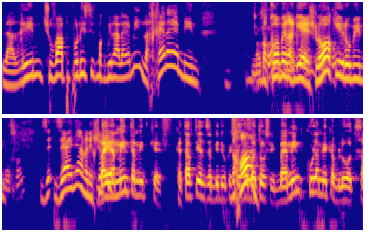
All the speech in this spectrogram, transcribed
להרים תשובה פופוליסטית מקבילה לימין, לכן הימין נכון, מקום מרגש, נכון, לא נכון, כאילו מין... נכון. זה, זה העניין, ואני חושב בימין תמיד כיף, כתבתי על זה בדיוק נכון. השבוע בטור שלי, בימין כולם יקבלו אותך,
